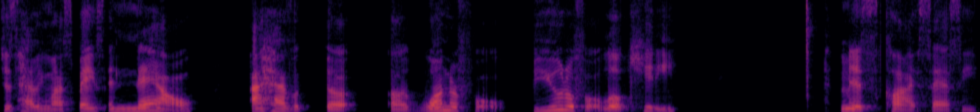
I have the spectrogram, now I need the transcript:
just having my space. And now I have a a, a wonderful, beautiful little kitty, Miss Clyde Sassy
